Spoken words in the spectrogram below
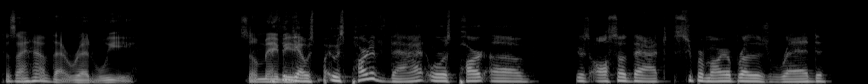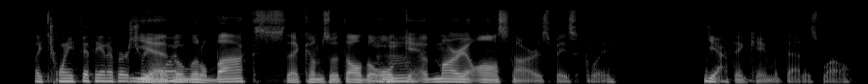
because I have that red Wii. So I maybe think, yeah, it was it was part of that, or it was part of. There's also that Super Mario Brothers Red, like 25th anniversary. yeah, the little box that comes with all the old Mhm. game, Mario All Stars, basically. yeah. I think came with that as well.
